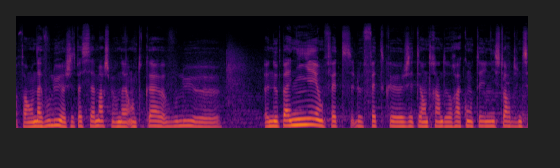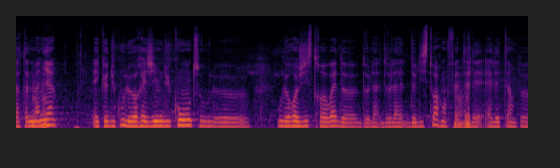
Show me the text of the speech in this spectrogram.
enfin, on a voulu, je ne sais pas si ça marche, mais on a en tout cas voulu euh, ne pas nier en fait le fait que j'étais en train de raconter une histoire d'une certaine manière et que du coup le régime du conte ou le, ou le registre ouais, de, de, la, de, la, de l'histoire en fait, mhm. elle, elle, était un peu,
